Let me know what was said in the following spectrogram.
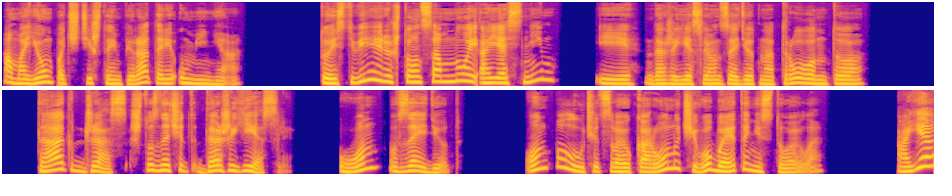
о моем почти что императоре у меня. То есть верю, что он со мной, а я с ним, и даже если он зайдет на трон, то... Так, Джаз, что значит «даже если»? Он взойдет. Он получит свою корону, чего бы это ни стоило. А я,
